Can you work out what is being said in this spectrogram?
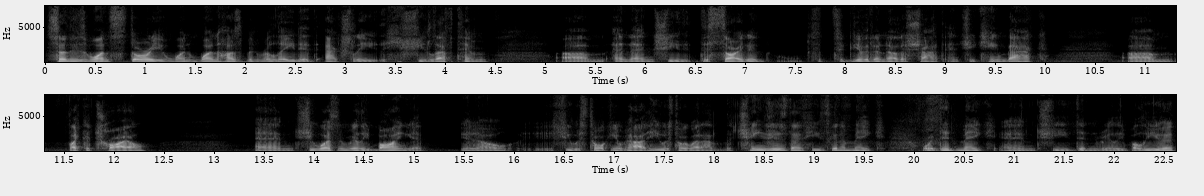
So there's one story when one husband related, actually, she left him um, and then she decided to, to, give it another shot, and she came back um, like a trial, and she wasn't really buying it. You know, she was talking about he was talking about the changes that he's going to make or did make, and she didn't really believe it,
